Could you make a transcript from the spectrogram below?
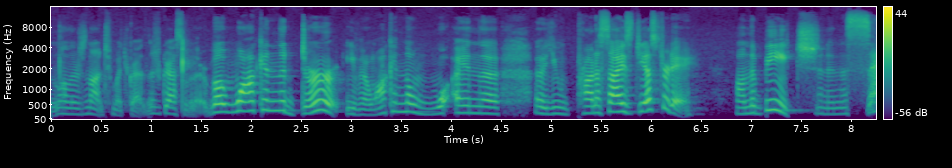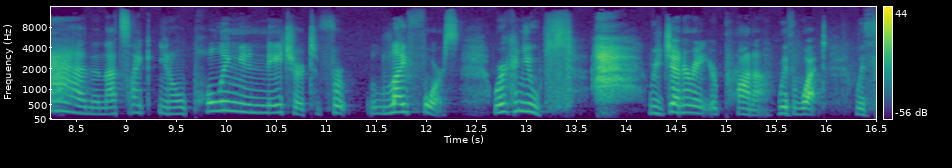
well, there's not too much grass. There's grass over there, but walk in the dirt. Even walk in the in the uh, you pranasized yesterday on the beach and in the sand, and that's like you know pulling in nature to for life force. Where can you regenerate your prana with what? With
